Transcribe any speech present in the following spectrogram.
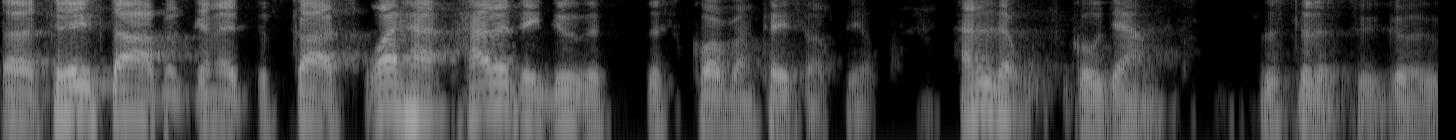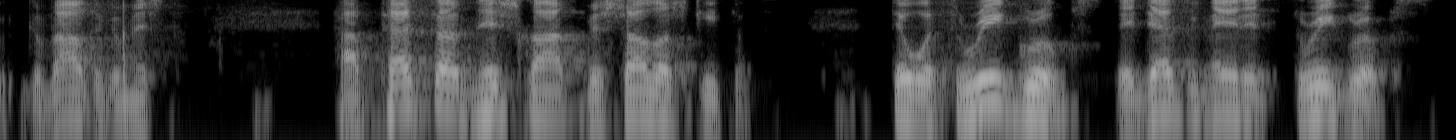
uh, today's stop is going to discuss what how, how did they do this this Korban Pesach deal? How did that go down? Listen to this. We go Gewaltige Mishnah. Ha Pesach nishlat b'shalosh kitos. There were three groups. They designated three groups.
